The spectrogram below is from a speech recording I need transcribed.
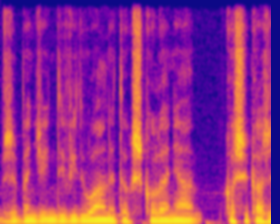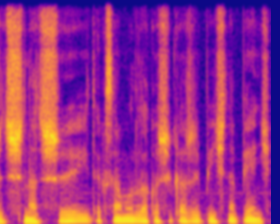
że będzie indywidualny tok szkolenia koszykarzy 3 na 3 i tak samo dla koszykarzy 5 na 5.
